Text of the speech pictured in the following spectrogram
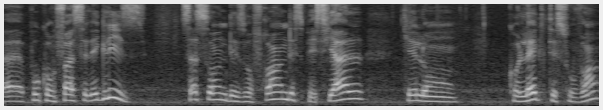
euh, pour qu'on fasse l'église. Ce sont des offrandes spéciales que l'on collecte souvent.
